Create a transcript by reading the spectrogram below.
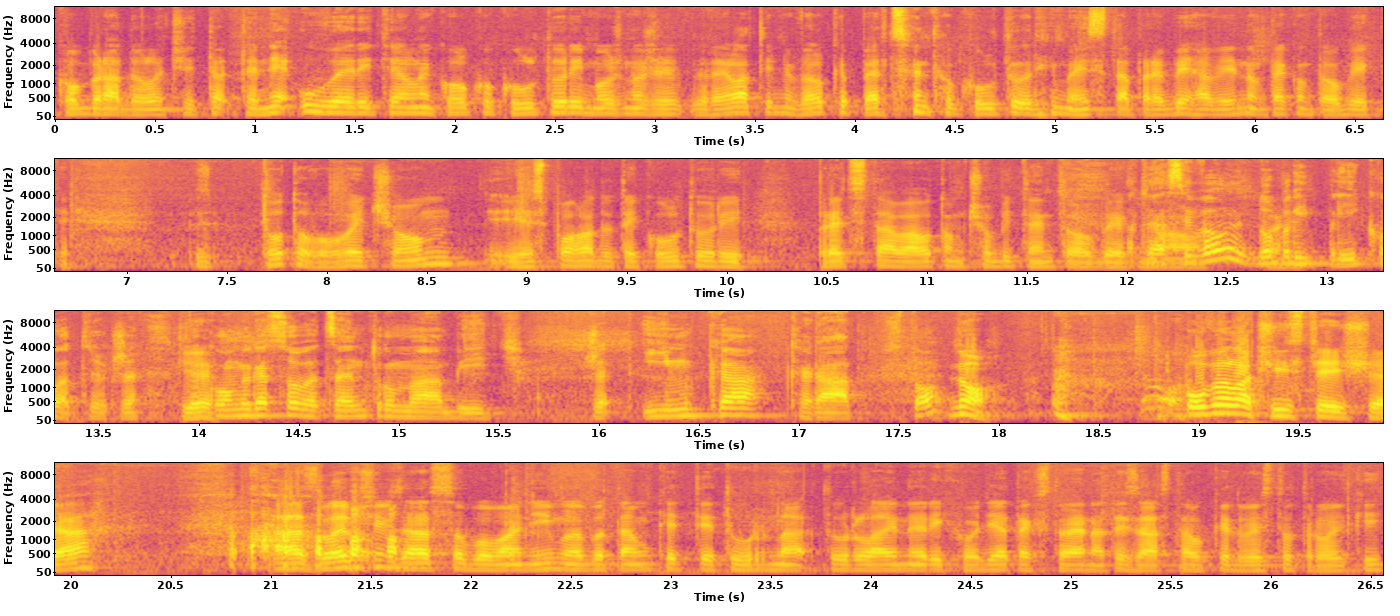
Kobra dole. Čiže to, to je neuveriteľné, koľko kultúry, možno, že relatívne veľké percento kultúry mesta prebieha v jednom takomto objekte. Toto vo väčšom je z pohľadu tej kultúry predstava o tom, čo by tento objekt A to je mal. asi veľmi dobrý príklad, že to Je. kongresové centrum má byť, že IMKA krát 100? No, oveľa čistejšia a s lepším zásobovaním, lebo tam, keď tie turna, turlinery chodia, tak stoja na tej zástavke 203.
